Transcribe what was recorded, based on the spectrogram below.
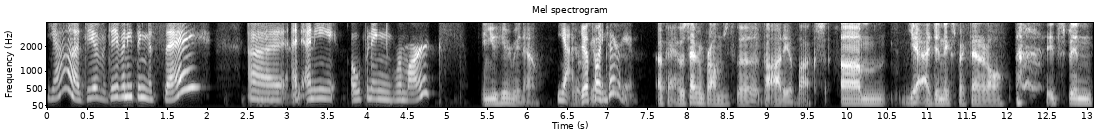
yeah. Do you have do you have anything to say? Uh, and any opening remarks? Can you hear me now? Yes. There Yes. I hear can. you. Okay, I was having problems with the the audio box. Um, yeah, I didn't expect that at all. it's been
